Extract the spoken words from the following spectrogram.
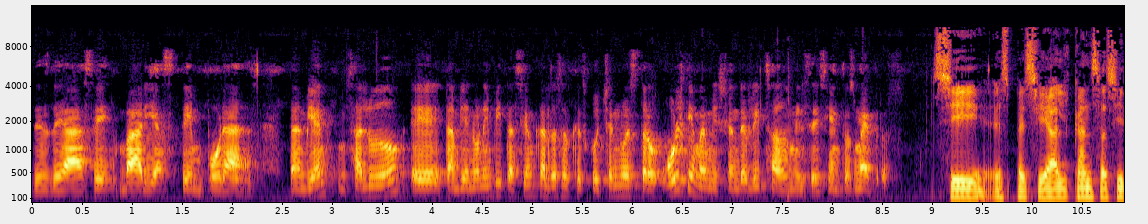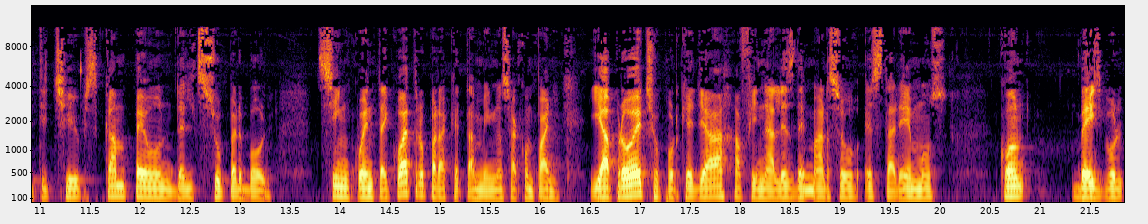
desde hace varias temporadas. También un saludo, eh, también una invitación, Carlos, a que escuchen nuestra última emisión de Blitz a 2600 metros. Sí, especial Kansas City Chiefs, campeón del Super Bowl. 54 para que también nos acompañe. Y aprovecho porque ya a finales de marzo estaremos con béisbol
